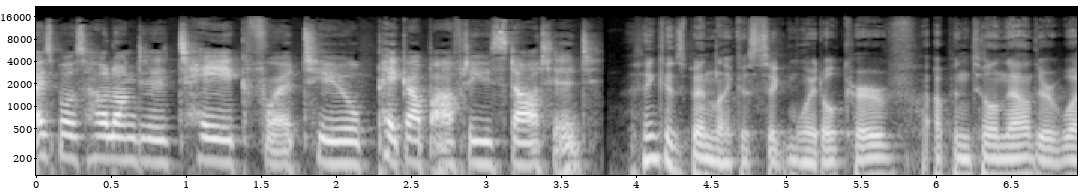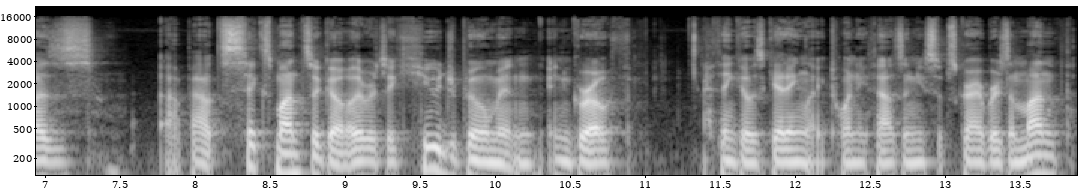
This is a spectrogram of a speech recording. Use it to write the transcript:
I suppose how long did it take for it to pick up after you started? I think it's been like a sigmoidal curve up until now. There was about six months ago, there was a huge boom in, in growth. I think I was getting like 20,000 new subscribers a month.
